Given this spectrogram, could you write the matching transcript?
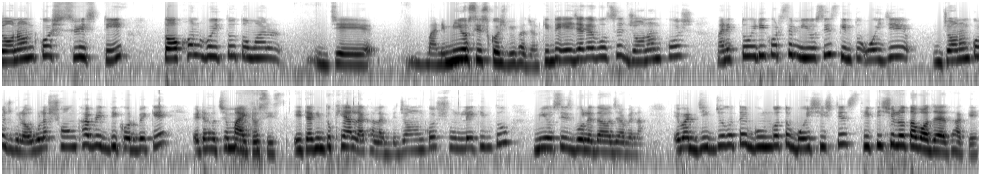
জনন কোষ সৃষ্টি, তখন হয়তো তোমার যে মানে মিওসিস কোষ বিভাজন। কিন্তু এই জায়গায় বলছে জনন কোষ মানে তৈরি করছে মিওসিস কিন্তু ওই যে জনন কোষগুলো, ওগুলো সংখ্যা বৃদ্ধি করবে কে? এটা হচ্ছে মাইটোসিস। এটা কিন্তু খেয়াল রাখা লাগবে। জনন কোষ শুনলে কিন্তু মিওসিস বলে দেওয়া যাবে না। এবার জীবজগতের গুণগত বৈশিষ্ট্যের স্থিতিশীলতা বজায় থাকে।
